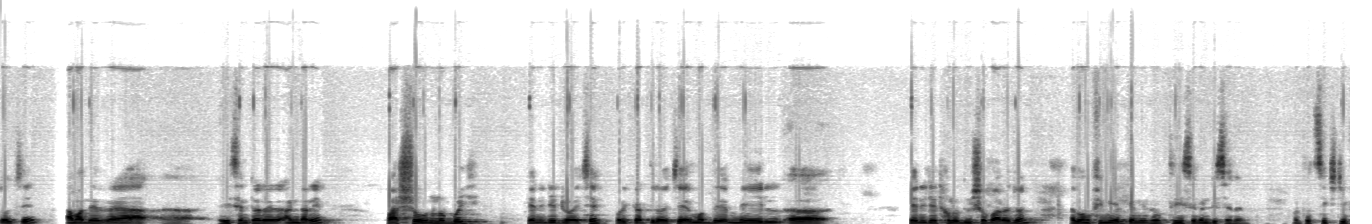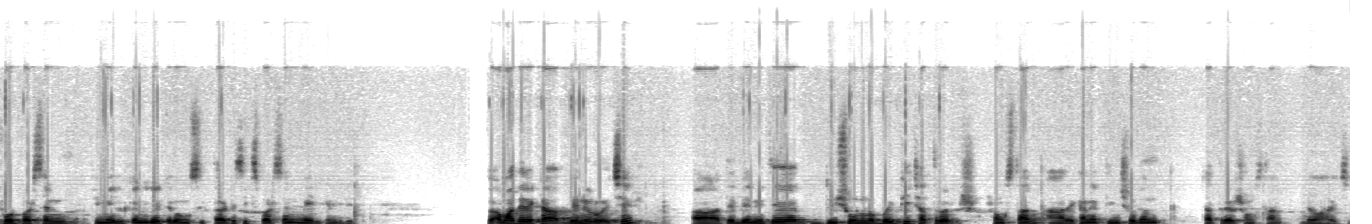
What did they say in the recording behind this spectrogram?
চলছে। আমাদের এই সেন্টারের আন্ডারে পাঁচশো উননব্বই ক্যান্ডিডেট রয়েছে, পরীক্ষার্থী রয়েছে। এর মধ্যে মেল ক্যান্ডিডেট হলো দুইশো বারো জন এবং female candidate three seventy seven অর্থাৎ sixty four percent female candidate এবং thirty six percent male candidate তো আমাদের একটা ভেন্যু রয়েছে তো ভেনুতে দুইশো উননব্বইটি ছাত্রের সংস্থান আর এখানে তিনশো জন ছাত্রের সংস্থান দেওয়া হয়েছে।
